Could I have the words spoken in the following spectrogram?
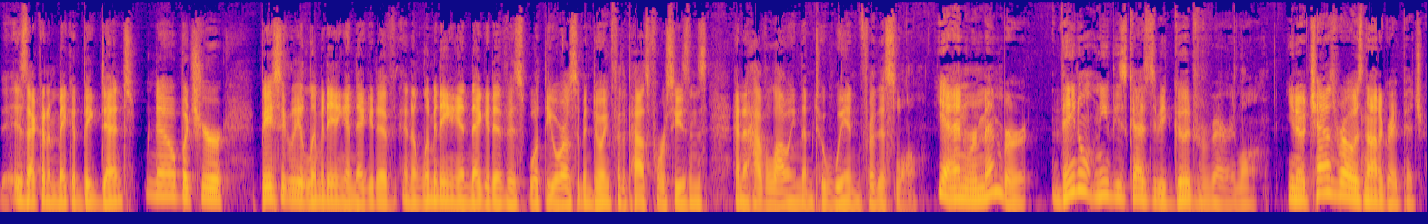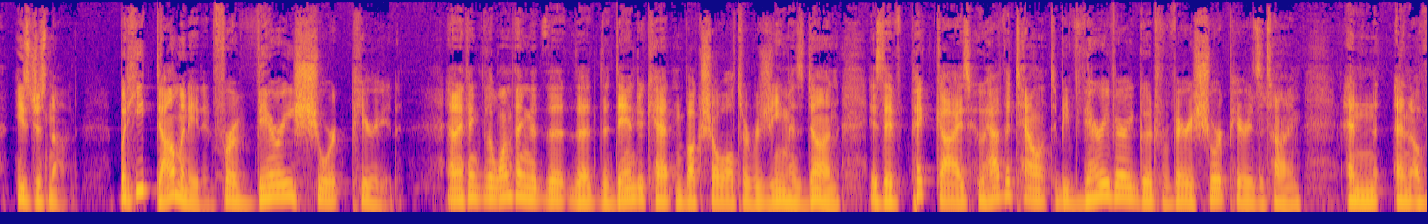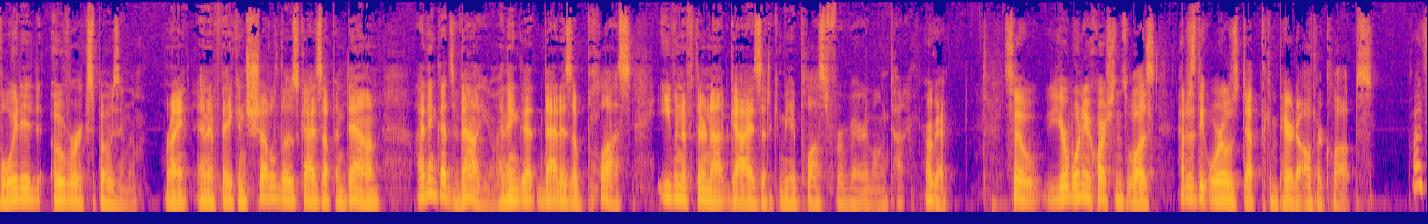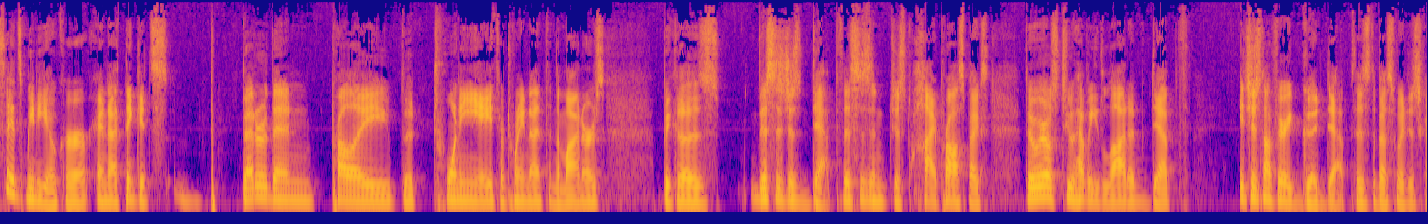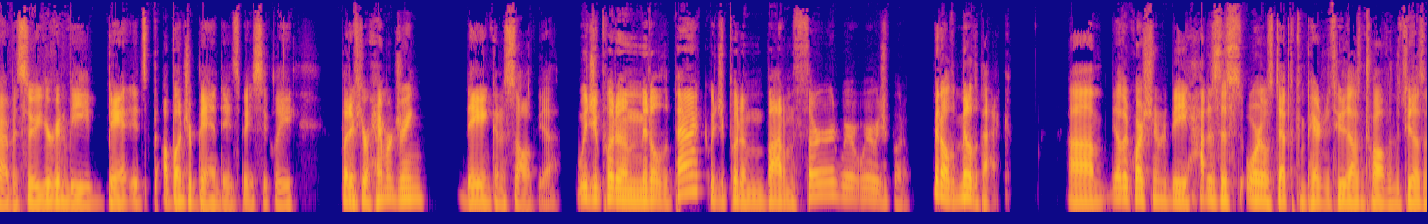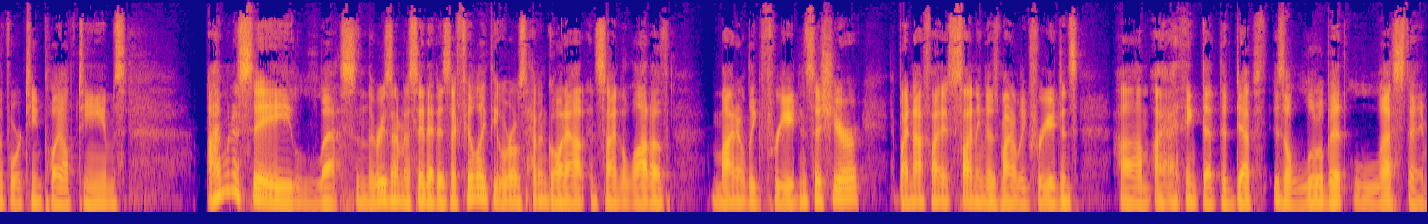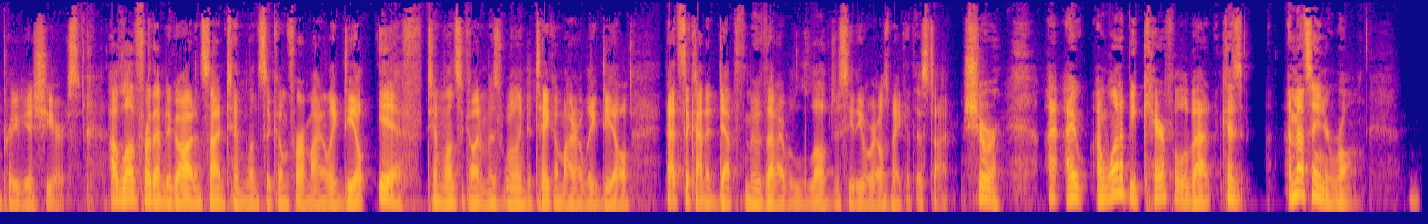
is that going to make a big dent? No, but you're basically eliminating a negative, and eliminating a negative is what the Orioles have been doing for the past four seasons, and have allowing them to win for this long. Yeah, and remember, they don't need these guys to be good for very long. You know, Chaz Roe is not a great pitcher. He's just not. But he dominated for a very short period. And I think the one thing that the, the, the Dan Duquette and Buck Showalter regime has done is they've picked guys who have the talent to be very, very good for very short periods of time and and avoided overexposing them, right? And if they can shuttle those guys up and down, I think that's value. I think that that is a plus, even if they're not guys that can be a plus for a very long time. Okay. So your one of your questions was how does the Orioles depth compare to other clubs? I'd say it's mediocre, and I think it's better than probably the 28th or 29th in the minors because this is just depth. This isn't just high prospects. The Orioles do have a lot of depth. It's just not very good depth is the best way to describe it. So you're going to be ban- it's a bunch of band-aids basically. But if you're hemorrhaging, they ain't going to solve you. Would you put them middle of the pack? Would you put them bottom third? Where where would you put them? middle middle of the pack. Um, the other question would be how does this Orioles depth compare to 2012 and the 2014 playoff teams? I'm going to say less, and the reason I'm going to say that is I feel like the Orioles haven't gone out and signed a lot of minor league free agents this year. By not fi- signing those minor league free agents, um, I, I think that the depth is a little bit less than in previous years. I'd love for them to go out and sign Tim Lincecum for a minor league deal if Tim Lincecum is willing to take a minor league deal. That's the kind of depth move that I would love to see the Orioles make at this time. Sure. I I, I want to be careful about because I'm not saying you're wrong,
